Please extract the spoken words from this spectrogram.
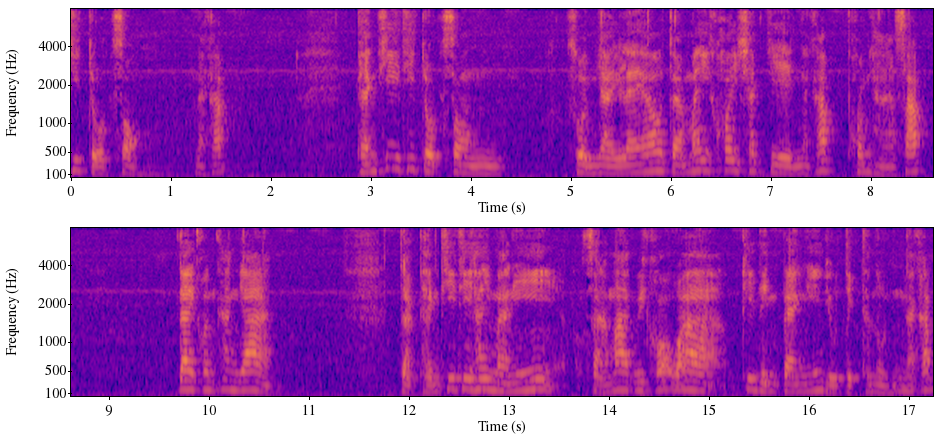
ที่โจทย์ส่งนะครับ แผนที่ที่โจทย์ส่งส่วนใหญ่แล้วจะไม่ค่อยชัดเจนนะครับค้นหาทรัพย์ ได้ค่อนข้างยาก จากแผนที่ที่ให้มานี้สามารถวิเคราะห์ว่าที่ดินแปลงนี้อยู่ติดถนนนะครับ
